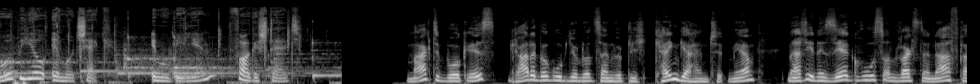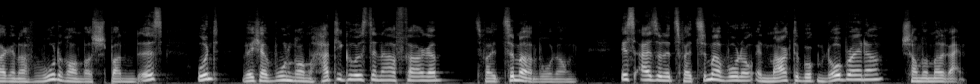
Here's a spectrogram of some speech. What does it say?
Urbio Immocheck. Immobilien vorgestellt. Magdeburg ist, gerade bei Urbio-Nutzern, wirklich kein Geheimtipp mehr. Man hat hier eine sehr große und wachsende Nachfrage nach Wohnraum, was spannend ist. Und welcher Wohnraum hat die größte Nachfrage? Zwei-Zimmer-Wohnungen. Ist also eine Zwei-Zimmer-Wohnung in Magdeburg ein No-Brainer? Schauen wir mal rein.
